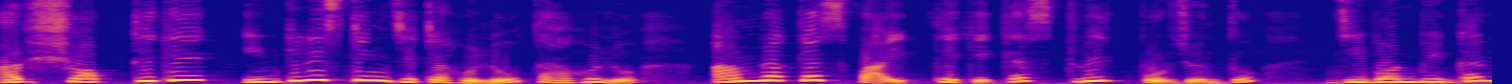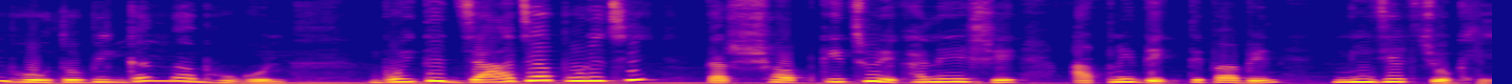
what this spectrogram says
আর সব থেকে ইন্টারেস্টিং যেটা হলো, তা হলো আমরা ক্লাস ফাইভ থেকে ক্লাস টুয়েলভ পর্যন্ত জীবনবিজ্ঞান ভৌতবিজ্ঞান বা ভূগোল বইতে যা যা পড়েছি, তার সব কিছু এখানে এসে আপনি দেখতে পাবেন নিজের চোখে।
